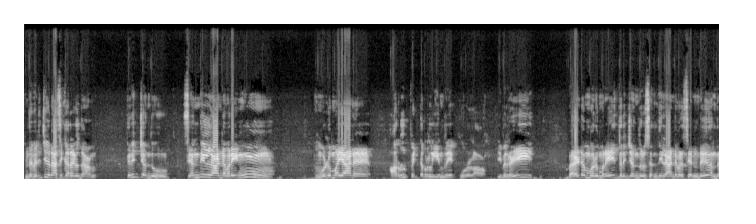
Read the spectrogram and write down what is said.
இந்த விருச்சிக ராசிக்காரர்கள் தான் திருச்செந்தூர் செந்தில் ஆண்டவரின் முழுமையான அருள் பெற்றவர்கள் என்றே கூறலாம். இவர்கள் வருடம் ஒருமுறை திருச்செந்தூர் செந்திலாண்டவர் சென்று அந்த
